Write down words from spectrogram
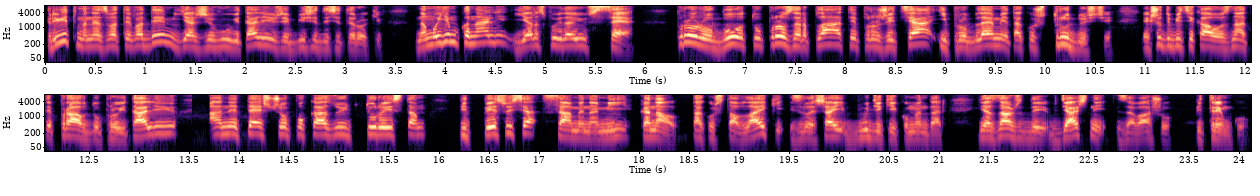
Привіт, мене звати Вадим. Я живу в Італії вже більше 10 років. На моєму каналі я розповідаю все про роботу, про зарплати, про життя і проблеми, також труднощі. Якщо тобі цікаво знати правду про Італію, а не те, що показують туристам, підписуйся саме на мій канал. Також став лайки і залишай будь-який коментар. Я завжди вдячний за вашу підтримку.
